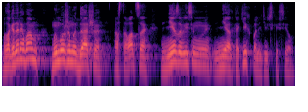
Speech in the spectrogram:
Благодаря вам мы можем и дальше оставаться независимыми ни от каких политических сил.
